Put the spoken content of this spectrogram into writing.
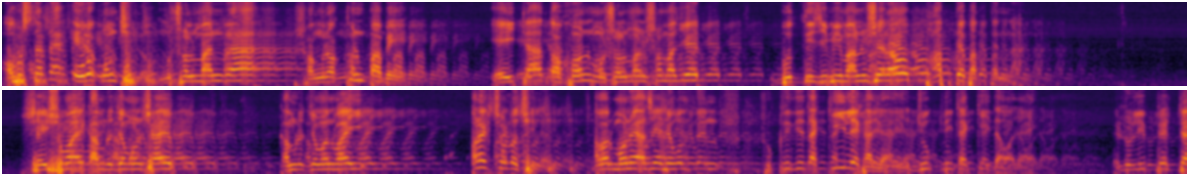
অবস্থাটা এরকম ছিল। মুসলমানরা সংরক্ষণ পাবে। এইটা তখন মুসলমান সমাজের বুদ্ধিজীবী মানুষেরাও ভাবতে পারতেন না। সেই সময় কামরুজ্জামান সাহেব, কামরুজ্জামান ভাই অনেক ছোট ছিলেন। আমার মনে আছে এসে বলতেন, সুকৃতিটা কি লেখা যায়? যুক্তিটা কি দেওয়া যায়? একটু লিফলেটটা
